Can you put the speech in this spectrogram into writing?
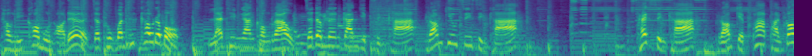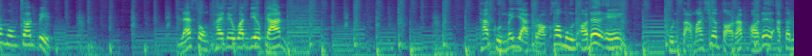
เท่านี้ข้อมูลออเดอร์จะถูกบันทึกเข้าระบบ และทีมงานของเราจะดำเนินการหยิบสินค้า พร้อม QC สินค้า แพ็คสินค้า พร้อมเก็บภาพผ่านกล้องวงจรปิด และส่งภายในวันเดียวกัน ถ้าคุณไม่อยากกรอกข้อมูลออเดอร์เอง คุณสามารถเชื่อมต่อรับออเดอร์อัตโน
